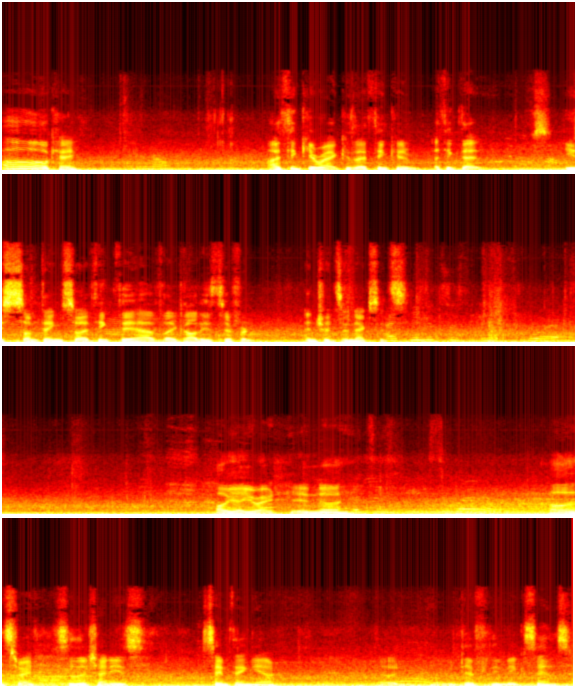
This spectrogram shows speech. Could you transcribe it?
Oh, okay. No. I think you're right because I think in, I think that East something. So I think they have like all these different entrances and exits. I think it says East Square. Oh yeah, you're right. In uh, It says East Square. Oh, that's right. So the Chinese, same thing. Yeah, that would, that would definitely make sense.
